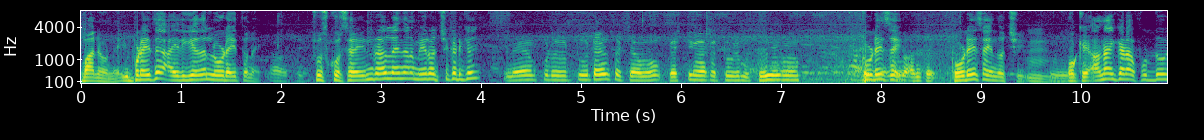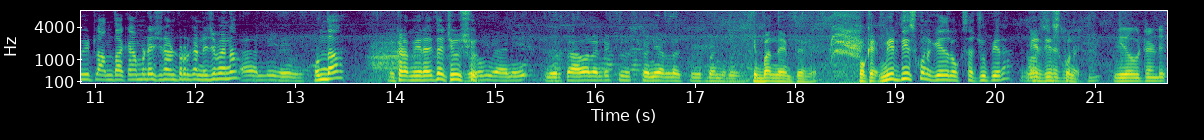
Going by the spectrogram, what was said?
బాగానే ఉన్నాయి. ఇప్పుడైతే ఐదు గేదెలు లోడ్ అవుతున్నాయి. చూసుకోరు సార్ ఎన్ని రోజులు అయిందన్న మీరు వచ్చి ఇక్కడికి? మేము ఇప్పుడు టూ టైమ్స్ వచ్చాము. టెస్టింగ్ అక్కడ టూ టూ టూ డేస్ అయింది అంతే. టూ డేస్ అయింది వచ్చి. ఓకే అన్న ఇక్కడ ఫుడ్ ఇట్లా అంత అకామిడేషన్ అంటారు కదా, నిజమేనా? ఉందా? ఇక్కడ మీరైతే చూసి. కానీ మీరు కావాలంటే చూసుకొని వెళ్ళొచ్చు ఇబ్బంది లేదు. ఇబ్బంది ఏం లేదు. ఓకే మీరు తీసుకున్న గేదెలు ఒకసారి చూపిరా? మీరు తీసుకున్నాయి. ఇది ఒకటండి.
